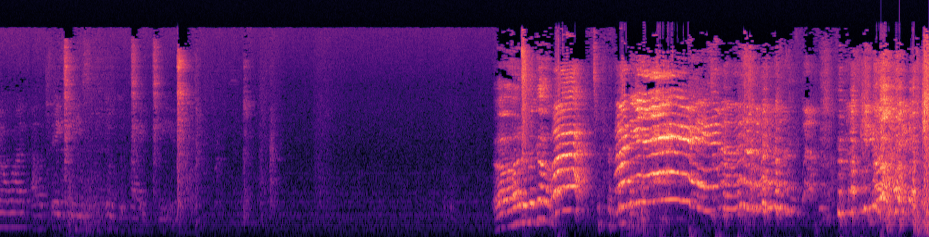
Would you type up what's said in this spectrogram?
know what? I'll take these two to five p.m. Uh, honey, look up! out! Ah! Honey!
